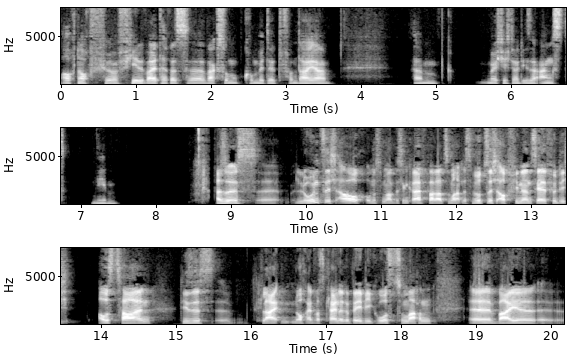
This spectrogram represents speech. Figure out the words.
auch noch für viel weiteres äh, Wachstum committed. Von daher ähm, möchte ich da diese Angst nehmen. Also es äh, lohnt sich auch, um es mal ein bisschen greifbarer zu machen, es wird sich auch finanziell für dich auszahlen, dieses äh, klein, noch etwas kleinere Baby groß zu machen äh, weil,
